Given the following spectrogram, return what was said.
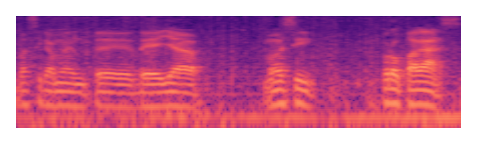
básicamente, de ella, no decir, propagarse.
